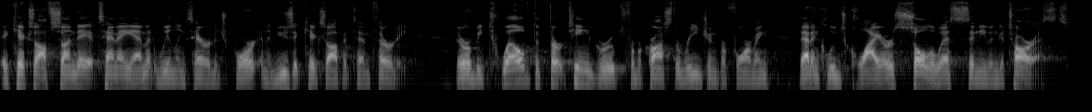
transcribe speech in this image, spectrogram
It kicks off Sunday at 10 a.m. at Wheeling's Heritage Port, and the music kicks off at 10:30. There will be 12 to 13 groups from across the region performing. That includes choirs, soloists, and even guitarists.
